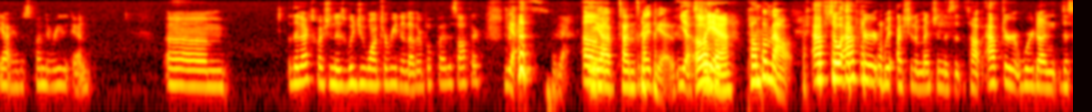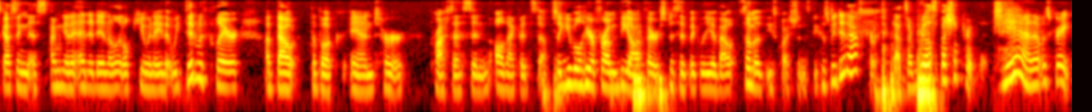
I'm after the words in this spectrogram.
yeah, it was fun to read again. Um, the next question is: Would you want to read another book by this author? Yes. Yeah. Um, we have tons of ideas. yes. oh Pump 'em- yeah, Pump them out. Af- so after we, I should have mentioned this at the top. After we're done discussing this, I'm gonna edit in a little Q and A that we did with Claire about the book and her process and all that good stuff. So you will hear from the author specifically about some of these questions because we did ask her. That's a real special privilege. Yeah, that was great.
